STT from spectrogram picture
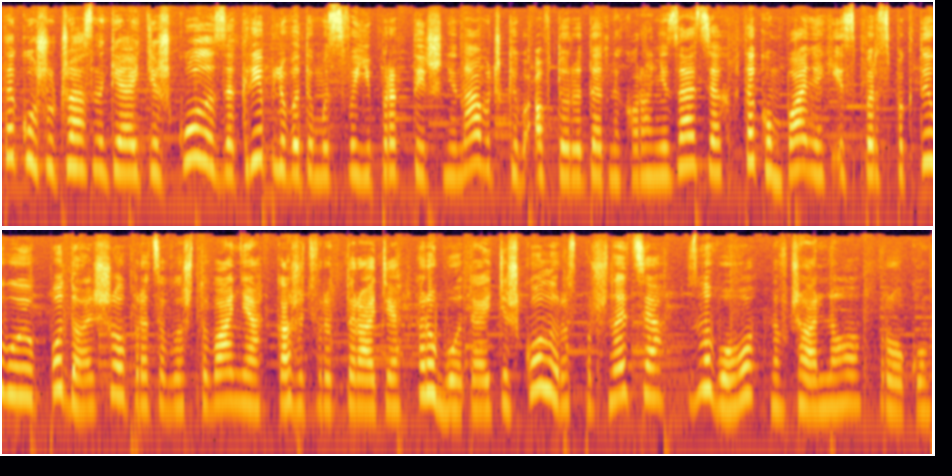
Також учасники it школи закріплюватимуть свої практичні навички в авторитетних організаціях та компаніях із перспективою подальшого працевлаштування, кажуть в ректораті. Робота it школи розпочнеться з нового навчального року.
